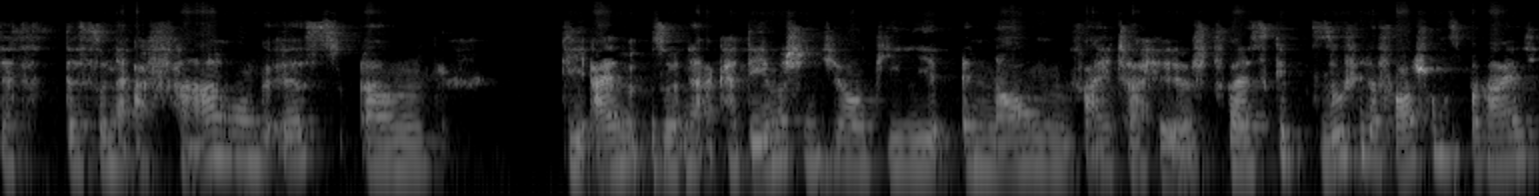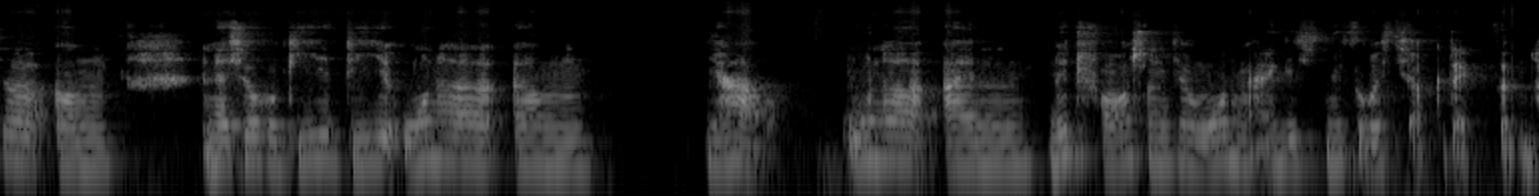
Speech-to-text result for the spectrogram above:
dass das so eine Erfahrung ist, ähm, die einem so in der akademischen Chirurgie enorm weiterhilft, weil es gibt so viele Forschungsbereiche ähm, in der Chirurgie, die ohne ja ohne einen mitforschenden Chirurgen eigentlich nicht so richtig abgedeckt sind.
